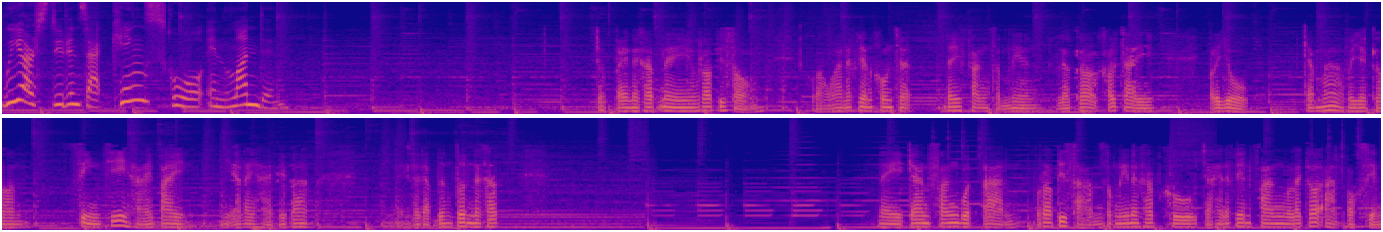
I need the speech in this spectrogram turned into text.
We are students at King's School in London. จบไปนะครับในรอบที่สองหวังว่านักเรียนคงจะได้ฟังสำเนียง แล้วก็เข้าใจประโยคแกมมาไวยากรณ์ สิ่งที่หายไปมีอะไรหายไปบ้าง ในระดับเบื้องต้นนะครับ ในการฟังบทอ่านรอบที่ 3 ตรงนี้นะครับ ครูจะให้นักเรียนฟังและก็อ่านออกเสียง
